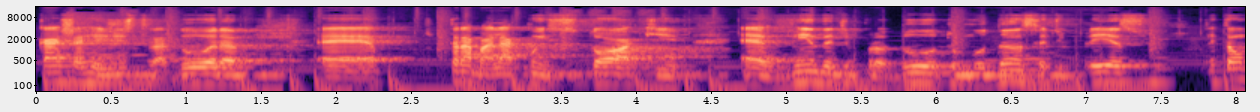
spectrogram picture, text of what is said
caixa registradora, é, trabalhar com estoque, é, venda de produto, mudança de preço. Então,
